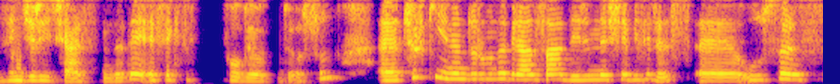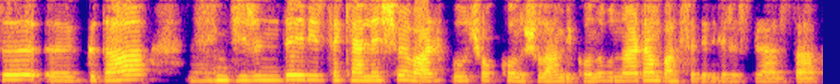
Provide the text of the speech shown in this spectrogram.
zinciri içerisinde de efektif oluyor diyorsun. E, Türkiye'nin durumunda biraz daha derinleşebiliriz. E, uluslararası e, gıda zincirinde bir tekerleşme var. Bu çok konuşulan bir konu. Bunlardan bahsedebiliriz biraz daha.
